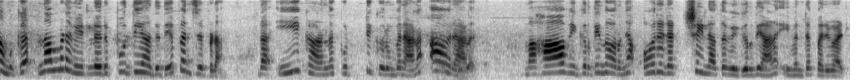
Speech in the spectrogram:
നമുക്ക് നമ്മുടെ വീട്ടിലൊരു പുതിയ അതിഥിയെ പരിചയപ്പെടാം. ദാ ഈ കാണുന്ന കുട്ടി കുറുമ്പനാണ് ആ ഒരാൾ. മഹാവികൃതി എന്ന് പറഞ്ഞാൽ ഒരു രക്ഷയില്ലാത്ത വികൃതിയാണ് ഇവന്റെ പരിപാടി.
